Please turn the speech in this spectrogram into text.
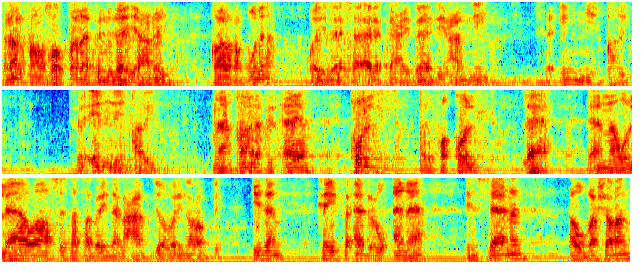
فنرفع صوتنا في النداء عليه؟ قال ربنا وإذا سألك عبادي عني فإني قريب. فإني قريب. ما قال في الآية؟ قل أو فقل لا لأنه لا واسطة بين العبد وبين ربه. اذا كيف أدعو أنا إنسانا أو بشرا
